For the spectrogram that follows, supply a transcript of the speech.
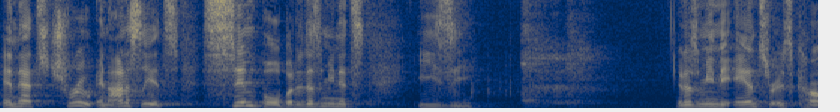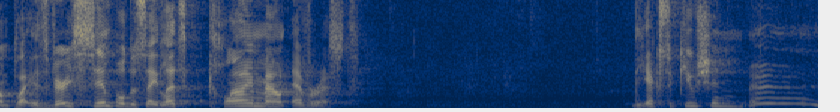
And that's true. And honestly, it's simple, but it doesn't mean it's easy. It doesn't mean the answer is complex. It's very simple to say, let's climb Mount Everest. The execution, eh.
